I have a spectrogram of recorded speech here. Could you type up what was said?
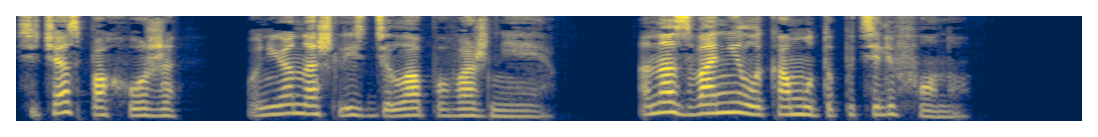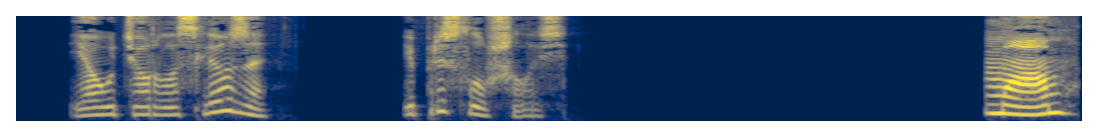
Сейчас, похоже, у нее нашлись дела поважнее. Она звонила кому-то по телефону. Я утерла слезы и прислушалась. «Мам,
